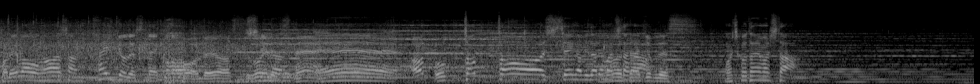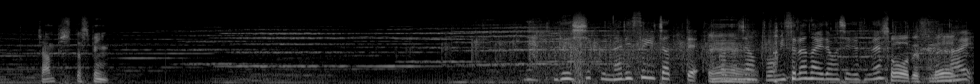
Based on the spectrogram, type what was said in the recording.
これは小川さん快挙ですね。この。これはすごいですね。えー。おっちょっと姿勢が乱れましたが。大丈夫です。持ちこたえましたジャンプシットスピン。嬉しくなりすぎちゃって、ええ他のジャンプを見せらないでほしいですね。そうですね。はい、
